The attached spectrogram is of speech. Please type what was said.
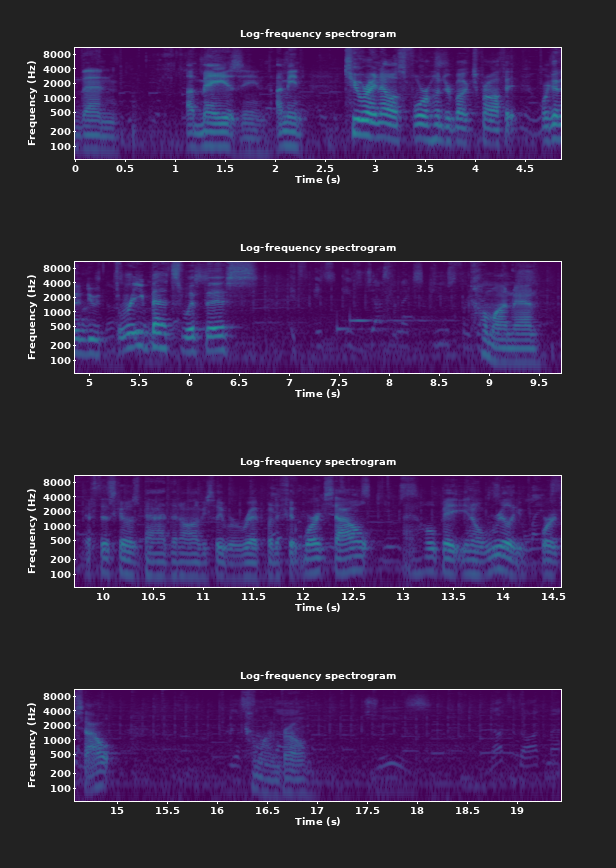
then amazing. I mean, two right now is 400 bucks profit. We're going to do three bets with this. Come on, man. If this goes bad, then obviously we're ripped. But if it works out, I hope it, you know, really works out. Come on, bro. dying. Jeez. That's dark, man.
